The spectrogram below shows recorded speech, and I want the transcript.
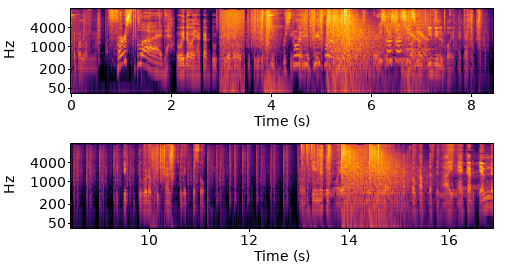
মারতে পারলাম না। First blood. ওই দেখো হ্যাকার দূর থেকে দেখো কিছু কিছু pick Restore EP for everybody. Resources here. Evil boy হ্যাকারে একটু একটু একটু করে পিক টানছে দেখতেছো? আমার টিমমেটও ভয়ে আছে আমিও ভয়ে আছি হাতটাও কাঁপতেছে ভাই। হ্যাকার কেমনে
